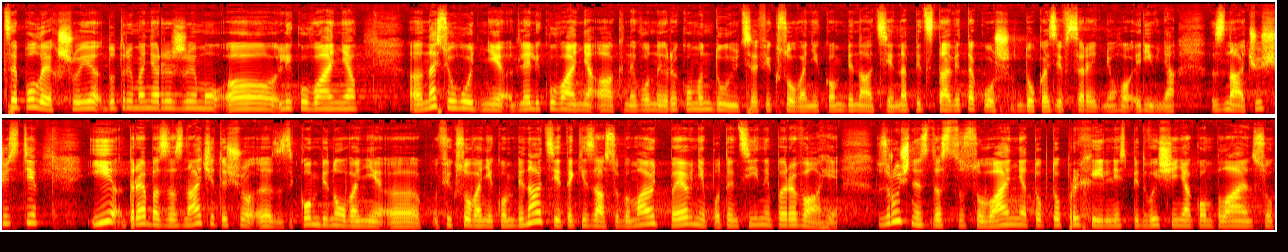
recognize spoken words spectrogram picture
це полегшує дотримання режиму е, лікування. Е, На сьогодні для лікування акне вони рекомендуються фіксовані комбінації на підставі також доказів середнього рівня значущості. І треба зазначити, що е, комбіновані е, фіксовані комбінації, такі засоби мають певні потенційні переваги: зручність застосування, тобто прихильність підвищення комплаєнсу,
